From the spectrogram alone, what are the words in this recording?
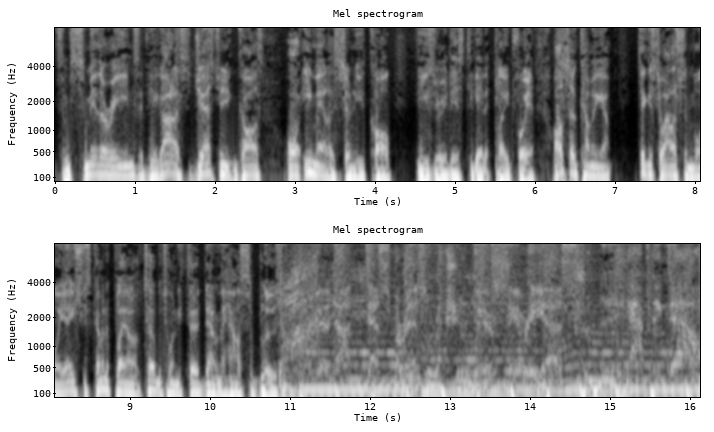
some Smithereens. If you got a suggestion, you can call us or email us sooner you call. The easier it is to get it played for you. Also coming up, tickets to Alison Moyet. She's coming to play on October 23rd down in the House of Blues. We're not desperate. Resurrection. We're serious. Happening now.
